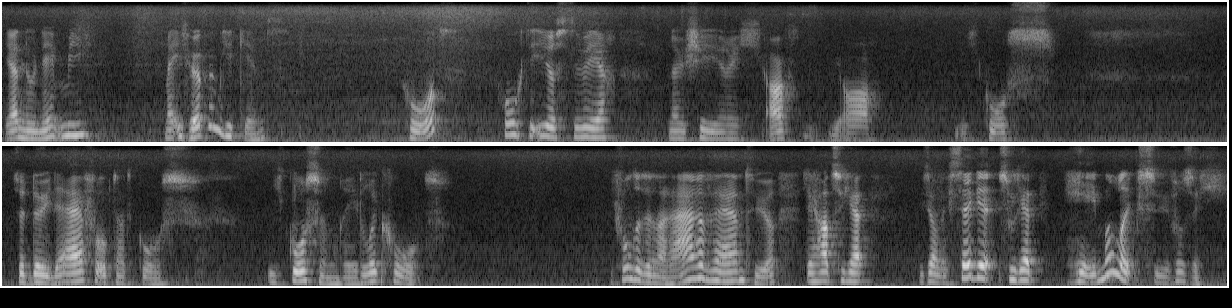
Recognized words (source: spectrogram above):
Ja, nu niet me. Maar ik heb hem gekend. Goed, vroeg de eerste weer, nieuwsgierig. Ach, ja, ik koos. Ze duidde even op dat koos. Ik koos hem redelijk groot. Ik vond het een rare vent. Die had gaat, wie zal ik zeggen, zo gaat hemelijk over zich.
